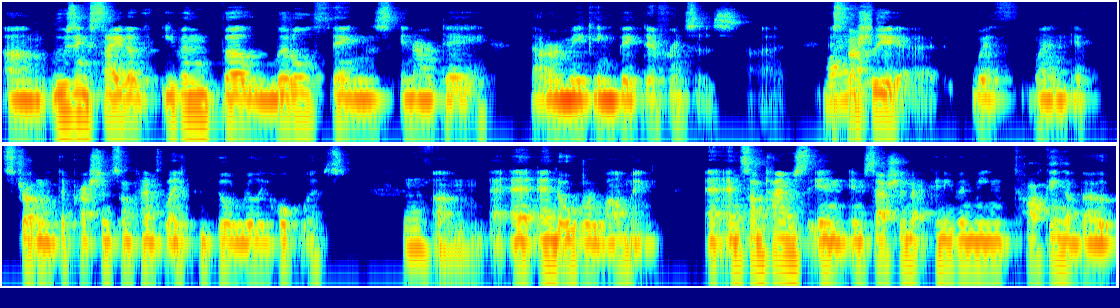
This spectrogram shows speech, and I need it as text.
um, losing sight of even the little things in our day that are making big differences. Uh, Right. Especially uh, with when if struggling with depression, sometimes life can feel really hopeless Mhm. um, and, and overwhelming. And, and sometimes in, in session, that can even mean talking about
